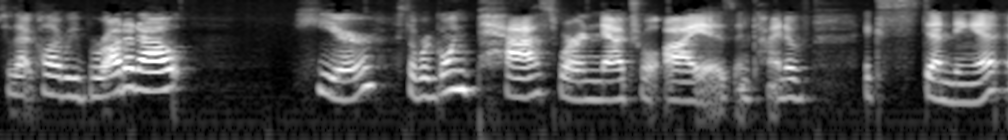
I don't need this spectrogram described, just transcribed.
So that color, we brought it out here. So we're going past where our natural eye is and kind of extending it.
